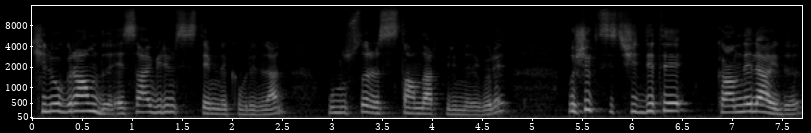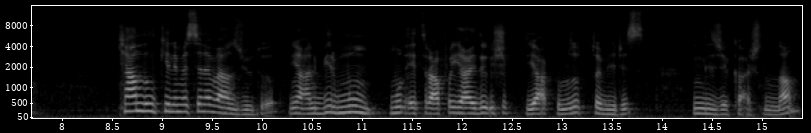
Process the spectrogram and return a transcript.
Kilogramdı. SI birim sisteminde kabul edilen uluslararası standart birimlere göre. Işık şiddeti kandelaydı. Candle kelimesine benziyordu. Yani bir mumun etrafa yaydığı ışık diye aklımıza tutabiliriz. İngilizce karşılığından.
